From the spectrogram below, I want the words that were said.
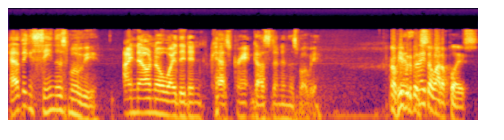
Having seen this movie, I now know why they didn't cast Grant Gustin in this movie. Oh, he Yeah, would have been Snyder- so out of place.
